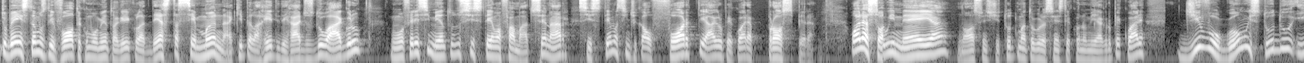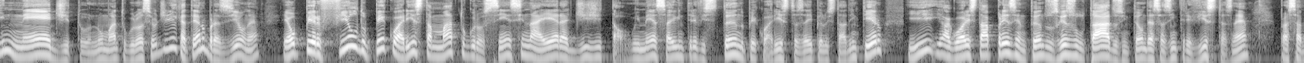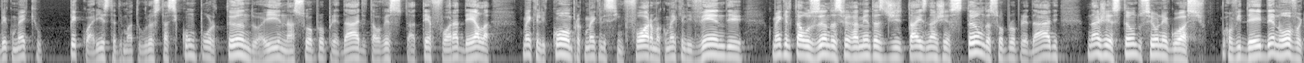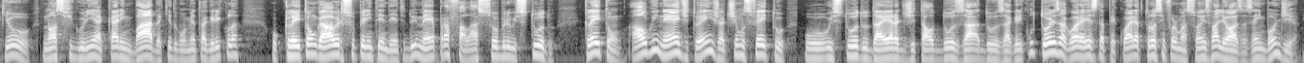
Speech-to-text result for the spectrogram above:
Muito bem, estamos de volta com o Momento Agrícola desta semana, aqui pela rede de rádios do Agro, num oferecimento do Sistema Famato Senar, Sistema Sindical Forte Agropecuária Próspera. Olha só, o IMEA, nosso Instituto Mato Grossense de Economia Agropecuária, divulgou um estudo inédito no Mato Grosso, eu diria que até no Brasil, né? É o perfil do pecuarista mato-grossense na era digital. O IMEA saiu entrevistando pecuaristas aí pelo estado inteiro e agora está apresentando os resultados então dessas entrevistas, né, para saber como é que o pecuarista de Mato Grosso está se comportando aí na sua propriedade, talvez até fora dela, como é que ele compra, como é que ele se informa, como é que ele vende, como é que ele está usando as ferramentas digitais na gestão da sua propriedade, na gestão do seu negócio. Convidei de novo aqui o nosso figurinha carimbada aqui do Momento Agrícola, o Clayton Gauer, superintendente do IMEA, para falar sobre o estudo. Clayton, algo inédito, hein? Já tínhamos feito o estudo da era digital dos, dos agricultores, agora esse da pecuária trouxe informações valiosas, hein? Bom dia.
